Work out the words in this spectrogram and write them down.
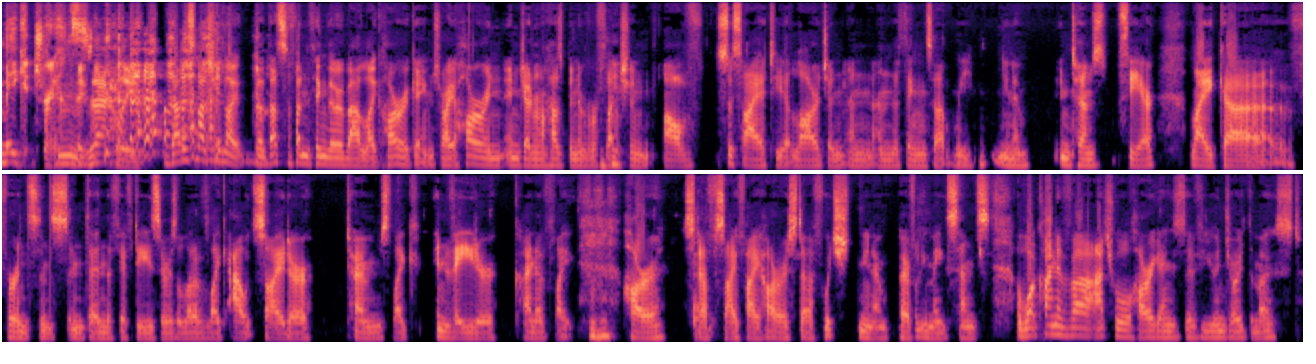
make it trans. Mm. Exactly. that is actually like that's the fun thing though about like horror games right horror in, in general has been a reflection of society at large and, and and the things that we you know in terms of fear like uh for instance in the, in the 50s there was a lot of like outsider terms like invader kind of like Mhm. horror stuff sci-fi horror stuff which you know perfectly makes sense Uh, what kind of uh, actual horror games have you enjoyed the most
